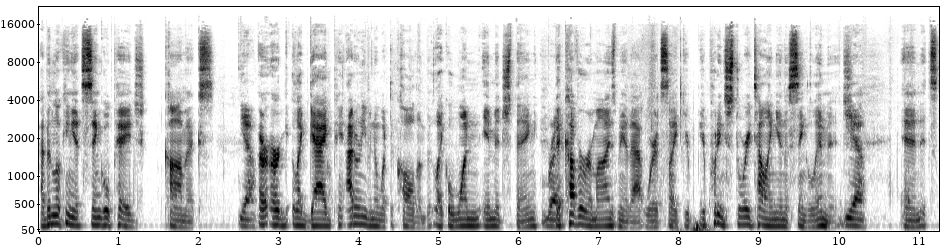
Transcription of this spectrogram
I've been looking at single page comics Yeah. or, or like gag paint. I don't even know what to call them, but like a one image thing. Right. The cover reminds me of that, where it's like you're, you're putting storytelling in a single image. yeah. and it's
